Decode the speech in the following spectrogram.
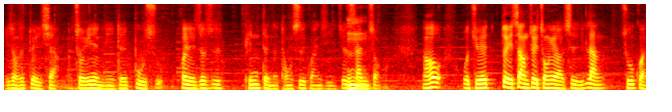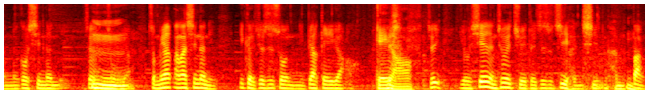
一种是对下，所谓你的部署，或者就是平等的同事关系，就是三种。嗯、然后，我觉得对上最重要的是让主管能够信任你，这很重要。嗯、怎么样让他信任你？一个就是说，你不要 gay 搞，gay 搞，所以有些人就会觉得就是自己很行很棒，嗯、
